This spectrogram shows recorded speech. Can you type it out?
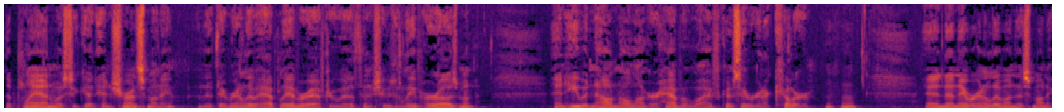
The plan was to get insurance money that they were going to live happily ever after with, and she was going to leave her husband, and he would now no longer have a wife because they were going to kill her. Mm-hmm. And then they were going to live on this money.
